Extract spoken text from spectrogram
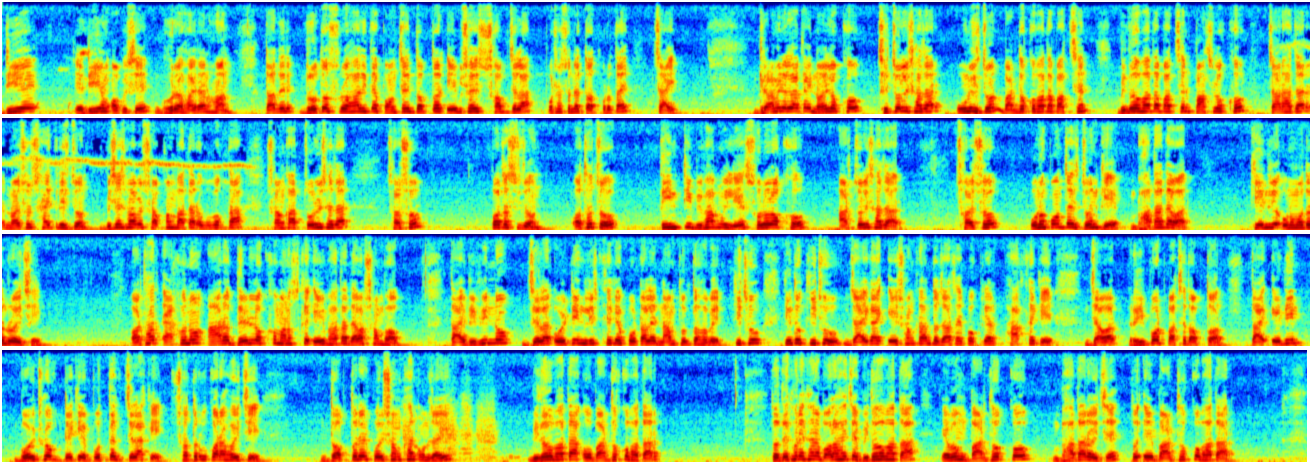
ডিএ, ডিএম অফিসে ঘুরে হয়রান হন। তাদের দ্রুত সুরাহা দিতে পঞ্চায়েত দপ্তর এই বিষয়ে সব জেলা প্রশাসনের তৎপরতায় চাই গ্রামীণ এলাকায় নয় লক্ষ ছেচল্লিশ হাজার উনিশ জন বার্ধক্য ভাতা পাচ্ছেন। বিধবা ভাতা পাচ্ছেন পাঁচ লক্ষ চার হাজার নয়শো সাঁত্রিশ জন। বিশেষভাবে সক্ষম ভাতার উপভোক্তা সংখ্যা চল্লিশ হাজার ছশো পঁচাশি জন। অথচ তিনটি বিভাগ মিলিয়ে ষোলো লক্ষ আটচল্লিশ হাজার ছয়শো উনপঞ্চাশ জনকে ভাতা দেওয়ার কেন্দ্রীয় অনুমোদন রয়েছে। অর্থাৎ এখনও আরও দেড় লক্ষ মানুষকে এই ভাতা দেওয়া সম্ভব। তাই বিভিন্ন জেলার ওয়েটিং লিস্ট থেকে পোর্টালে নাম তুলতে হবে। কিছু, কিন্তু কিছু জায়গায় এই সংক্রান্ত যাচাই প্রক্রিয়ার ফাঁক থেকে যাওয়ার রিপোর্ট পাচ্ছে দপ্তর। তাই এদিন বৈঠক ডেকে প্রত্যেক জেলাকে সতর্ক করা হয়েছে। দপ্তরের পরিসংখ্যান অনুযায়ী বিধবা ভাতা ও বার্ধক্য ভাতার, তো দেখুন এখানে বলা হয়েছে বিধবা ভাতা এবং বার্ধক্য ভাতা রয়েছে। তো এই বার্ধক্য ভাতার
